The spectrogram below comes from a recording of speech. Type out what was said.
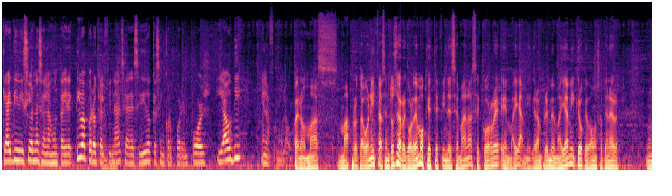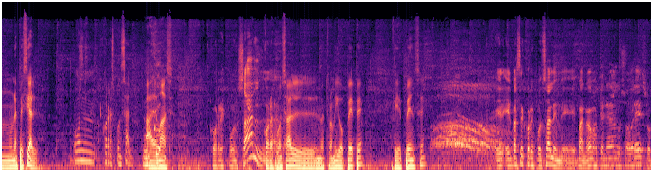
Que hay divisiones en la junta directiva, pero que al final se ha decidido que se incorporen Porsche y Audi en la Fórmula 1. Bueno, más, más protagonistas. Entonces recordemos que este fin de semana se corre en Miami, Gran Premio de Miami. Creo que vamos a tener un, un especial. Un corresponsal. Además, Corresponsal. corresponsal nuestro amigo Pepe, Filipense. Él, él va a ser corresponsal en. eh, bueno, vamos a tener algo sobre eso.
